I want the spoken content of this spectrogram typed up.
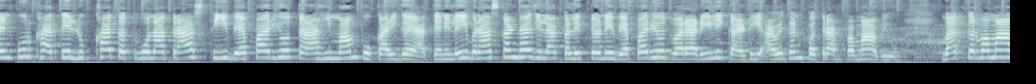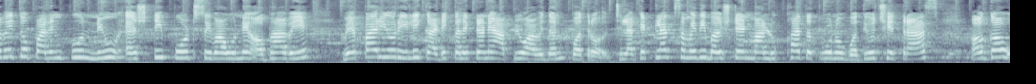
પાલનપુર ખાતે લુખ્ખા તત્વોના ત્રાસથી વેપારીઓ ત્રાહિમામ પોકારી ગયા. તેને લઈ બનાસકાંઠા જિલ્લા કલેક્ટરને વેપારીઓ દ્વારા રેલી કાઢી આવેદનપત્ર આપવામાં આવ્યું. વાત કરવામાં આવે તો પાલનપુર ન્યૂ એસટી પોર્ટ સેવાઓને અભાવે વેપારીઓ રેલી કાઢી કલેક્ટરને આપ્યું આવેદનપત્ર. છેલ્લા કેટલાક સમયથી બસ સ્ટેન્ડમાં લુખ્ખા તત્વોનો વધ્યો છે ત્રાસ. અગાઉ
